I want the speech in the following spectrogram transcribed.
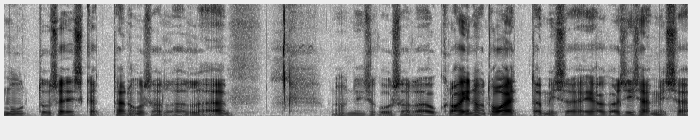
muutus eeskätt tänu sellele noh, niisugusele Ukraina toetamise ja ka sisemise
